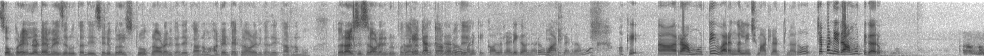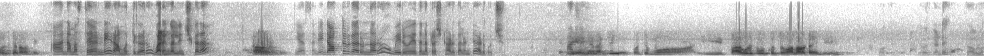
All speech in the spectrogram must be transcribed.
సో బ్రెయిన్లో డ్యామేజ్ జరుగుతుంది. సెరిబ్రల్ స్ట్రోక్ రావడానికి అదే కారణం హార్ట్ అటాక్ రావడానికి అదే కారణము. పెరాలసిస్ రావడానికి కూడా ప్రధాన కారణం అదే. మనకి కాలర్ రెడీగా ఉన్నారు. మాట్లాడదాము. ఓకే రామ్మూర్తి వరంగల్ నుంచి మాట్లాడుతున్నారు. చెప్పండి రామ్మూర్తి గారు. నమస్కారం అండి. నమస్తే అండి రామ్మూర్తి గారు వరంగల్ నుంచి కదా? అవునండి. ఎస్ అండి. డాక్టర్ గారు ఉన్నారు మీరు ఏదైనా ప్రశ్న అడగాలంటే అడగొచ్చు. ఏం లేదండి కొంచెం ఈ తాగుడుకు కొంచెం అలవాటు అయింది ఎవరికండి? ప్రాబ్లం?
